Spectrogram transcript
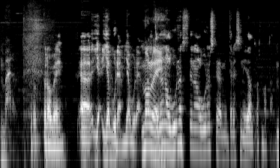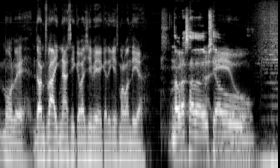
Bueno. Però, però bé. Uh, ja, ja veurem, ja veurem. Molt bé. Tenen algunes, tenen algunes que m'interessen i d'altres no tant. Molt bé. Doncs va, Ignasi, que vagi bé, que tinguis molt bon dia. Una abraçada, adeu-siau. Adéu.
